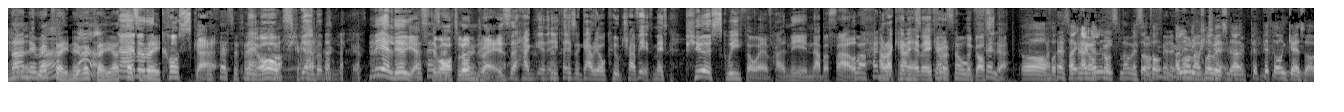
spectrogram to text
Na, Hellas, neu rygbi, neu rygbi. Na, efo rwy'n cosga. That's a thing Oh, o cosga. yeah, but near Lilias, That's dy a wort tone, Lundres, hag eithes y Gary o cwl trafydd, mes pure sgwyth o ef ha ni yn Aberfall, Well, a ra cenne ef eith Gezo y gosga. Philip. Oh, A there's a video of Gus Lewis off Philip. Eleni Roland Clywys, Jim. uh, p- pith o'n gezo,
